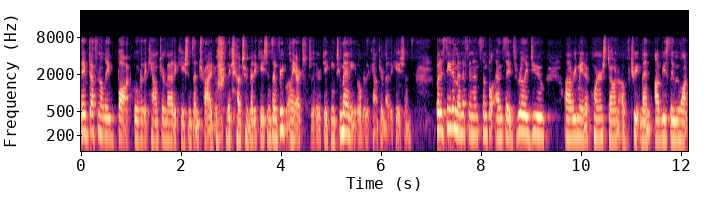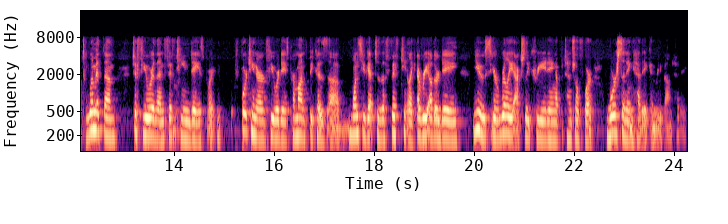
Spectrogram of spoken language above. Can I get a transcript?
they've definitely bought over-the-counter medications and tried over-the-counter medications, and frequently, actually, they're taking too many over-the-counter medications. But acetaminophen and simple NSAIDs really do uh, remain a cornerstone of treatment. Obviously, we want to limit them to fewer than 15 days, per, 14 or fewer days per month, because uh, once you get to the 15, like every other day use, you're really actually creating a potential for worsening headache and rebound headache.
